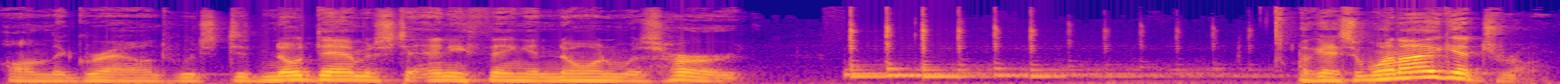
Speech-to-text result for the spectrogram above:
on the ground, which did no damage to anything and no one was hurt. Okay, so when I get drunk,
